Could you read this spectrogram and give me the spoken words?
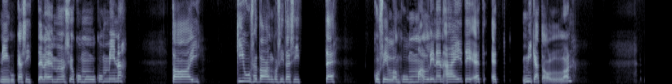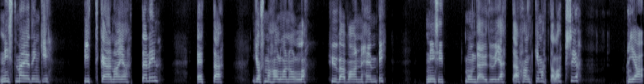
niin kuin käsittelee myös joku muu kuin minä. Tai kiusataanko sitä sitten, kun silloin kummallinen äiti, että et mikä tollon. Niistä mä jotenkin pitkään ajattelin, että jos mä haluan olla hyvä vanhempi, niin sit mun täytyy jättää hankkimatta lapsia. Ja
